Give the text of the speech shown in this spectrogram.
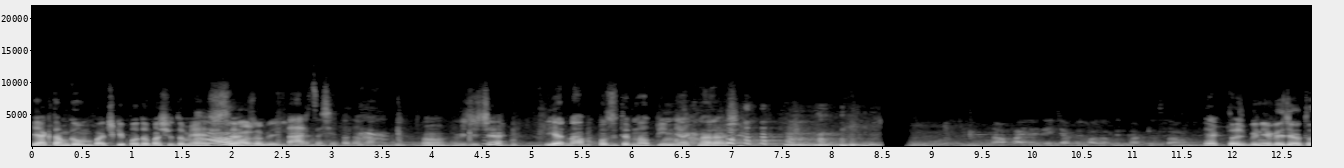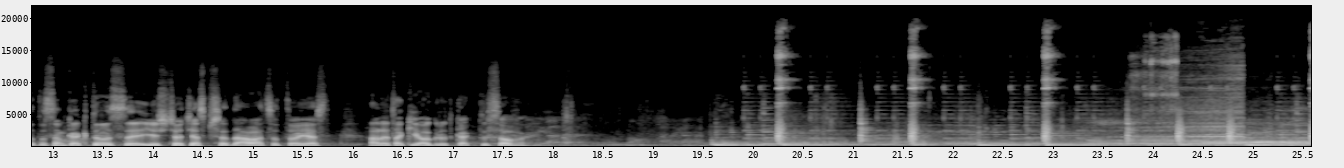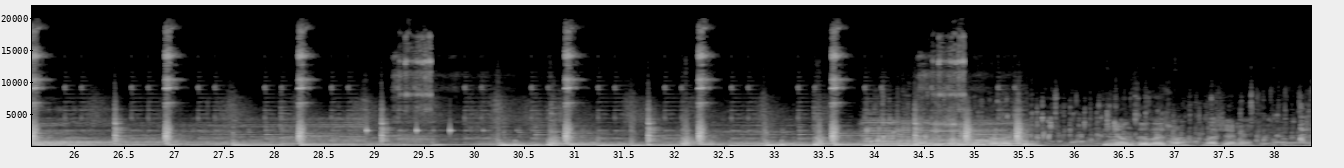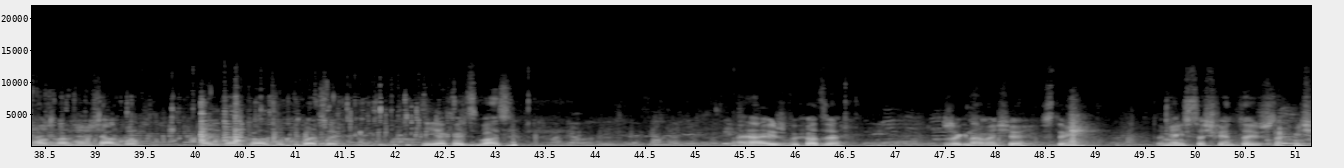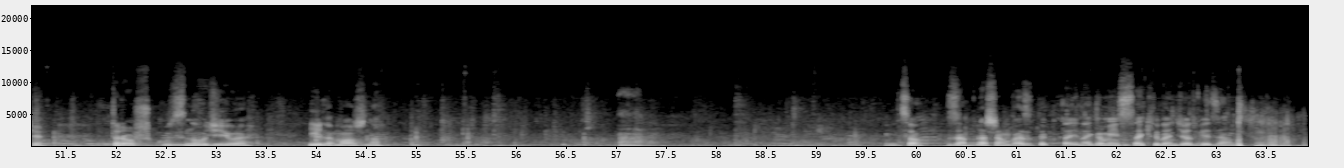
Jak tam gołąbeczki podoba się to No, miejsce? może być. Bardzo się podoba. O, widzicie? Jedna pozytywna opinia jak na razie. No fajne zdjęcia wychodzą tych kaktusów. Jak ktoś by nie wiedział, to to są kaktusy. Już ciocia sprzedała co to jest, ale taki ogród kaktusowy. Pieniądze leżą na ziemi. Można wziąć albo poidelko, albo kubeczek i jechać z bazy. A ja już wychodzę. Żegnamy się z tymi. Te miejsca święte już tak mi się troszkę znudziły. Ile można. I co? Zapraszam Was do kolejnego miejsca, jakie będzie odwiedzane.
